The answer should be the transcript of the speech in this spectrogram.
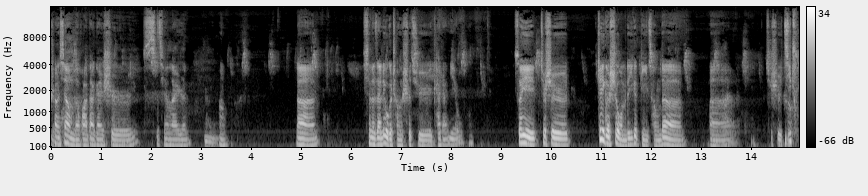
上项目的话大概是四千来人，嗯。嗯。那现在在六个城市去开展业务，所以就是这个是我们的一个底层的呃，就是基础。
